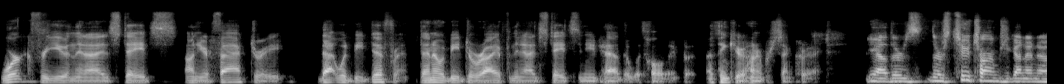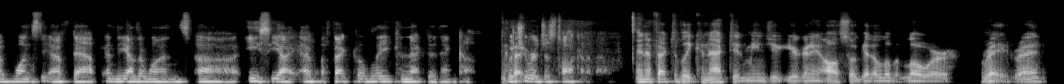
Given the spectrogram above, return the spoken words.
work for you in the United States on your factory, that would be different. Then it would be derived from the United States and you'd have the withholding. But I think you're 100% correct. Yeah, there's there's two terms you got to know. One's the FDAP and the other one's uh, ECI, effectively connected income, which you were just talking about and effectively connected means you, are going to also get a little bit lower rate, right?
